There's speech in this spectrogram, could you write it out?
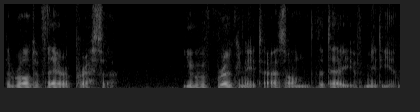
the rod of their oppressor, you have broken it as on the day of Midian.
